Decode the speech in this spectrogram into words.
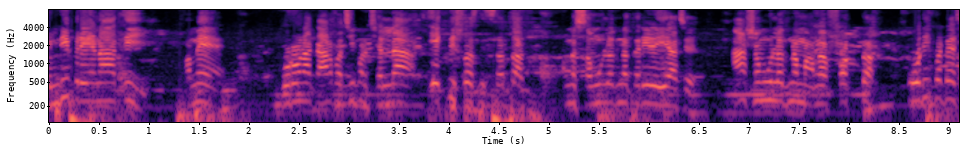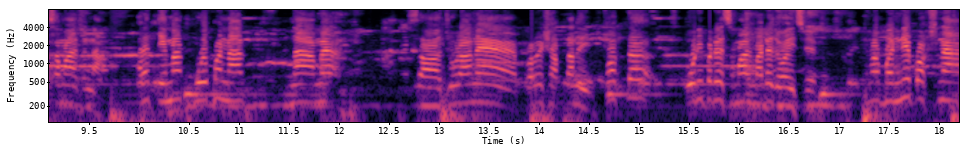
એમની પ્રેરણાથી અમે કોરોના કાળ પછી પણ છેલ્લા એકવીસ વર્ષથી સતત અમે સમૂહ લગ્ન કરી રહ્યા છે. આ સમૂહ લગ્નમાં અમે ફક્ત કોળી પટેલ સમાજના અને તેમાં કોઈ પણ ના અમે જોડાને પ્રવેશ આપતા નહીં. ફક્ત કોળી પટેલ સમાજ માટે જ હોય છે. એમાં બંને પક્ષના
